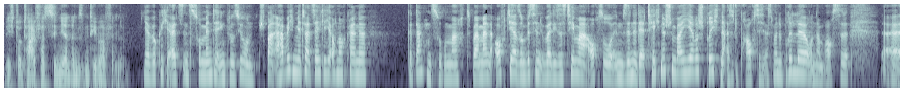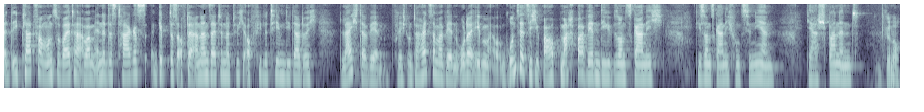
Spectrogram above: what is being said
ich total faszinierend an diesem Thema finde. Ja, wirklich als Instrument der Inklusion. Habe ich mir tatsächlich auch noch keine Gedanken zugemacht, weil man oft ja so ein bisschen über dieses Thema auch so im Sinne der technischen Barriere spricht. Also du brauchst jetzt erstmal eine Brille und dann brauchst du äh, die Plattform und so weiter. Aber am Ende des Tages gibt es auf der anderen Seite natürlich auch viele Themen, die dadurch leichter werden, vielleicht unterhaltsamer werden oder eben grundsätzlich überhaupt machbar werden, die sonst gar nicht, die sonst gar nicht funktionieren. Ja, spannend. Genau.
